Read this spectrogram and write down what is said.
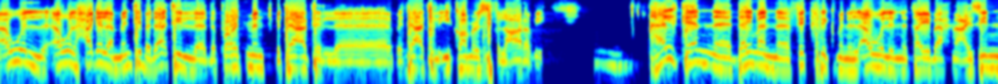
أول أول حاجة لما انت بداتي ال department بتاعة ال بتاعة ال e-commerce في العربي هل كان دايما فكرك من الأول إن طيب إحنا عايزين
